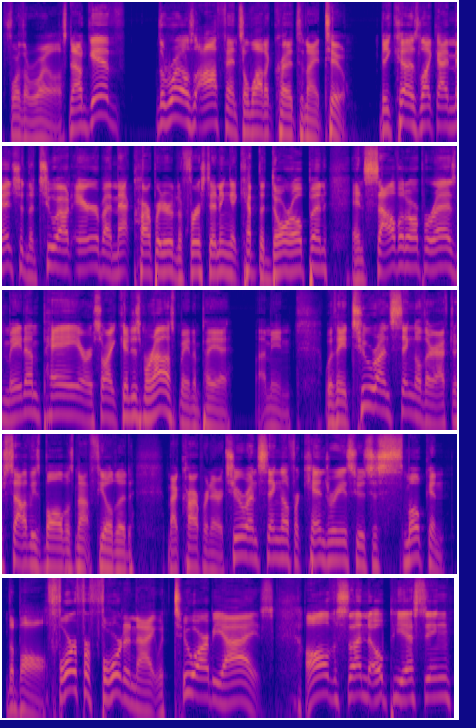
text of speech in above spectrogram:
for the Royals. Now, give the Royals' offense a lot of credit tonight, too. Because, like I mentioned, the two out error by Matt Carpenter in the first inning, it kept the door open, and Salvador Perez made him pay, or sorry, Kendrys Morales made him pay. I mean, with a two run single there after Salvi's ball was not fielded by Carpenter. Two run single for Kendrys, who's just smoking the ball. Four for four tonight with two RBIs. All of a sudden, OPSing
